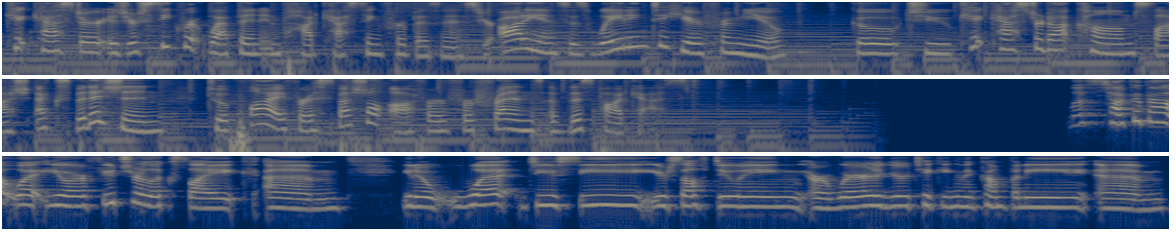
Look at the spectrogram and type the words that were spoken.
Kitcaster is your secret weapon in podcasting for business. Your audience is waiting to hear from you. Go to kitcaster.com slash expedition to apply for a special offer for friends of this podcast. Let's talk about what your future looks like. Um, you know, what do you see yourself doing or where you're taking the company? Um,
